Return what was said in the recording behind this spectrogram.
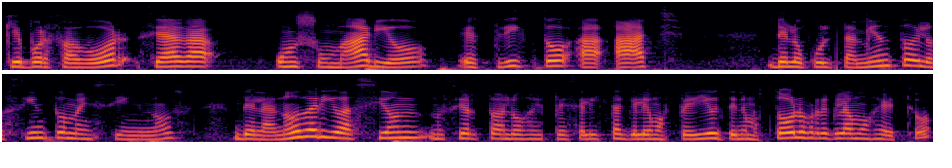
que por favor se haga un sumario estricto a H del ocultamiento de los síntomas y signos, de la no derivación, ¿no es cierto?, a los especialistas que le hemos pedido y tenemos todos los reclamos hechos,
